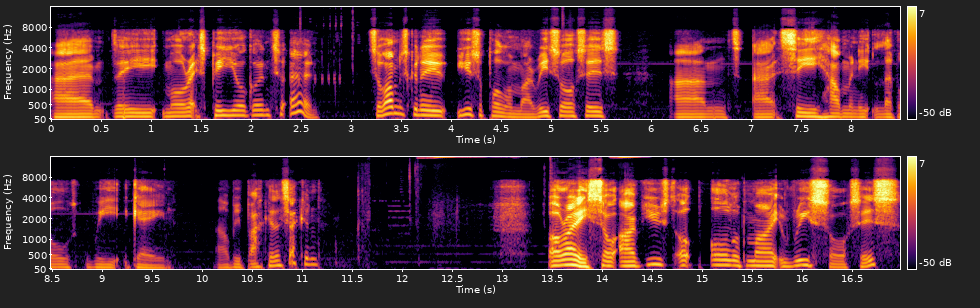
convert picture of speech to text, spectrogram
um, the more XP you're going to earn. So I'm just going to use up all of my resources and uh, see how many levels we gain. I'll be back in a second. Alrighty, so I've used up all of my resources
